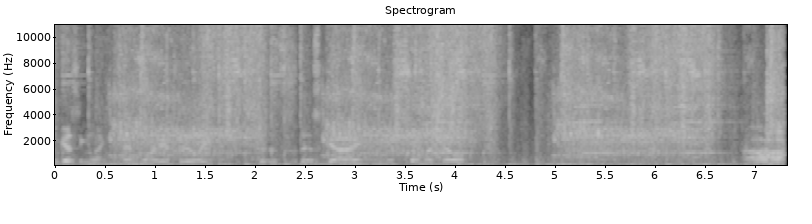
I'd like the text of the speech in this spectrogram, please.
I'm guessing like 10 more hits, really. Because it's this guy, and he has so much health. Ah!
